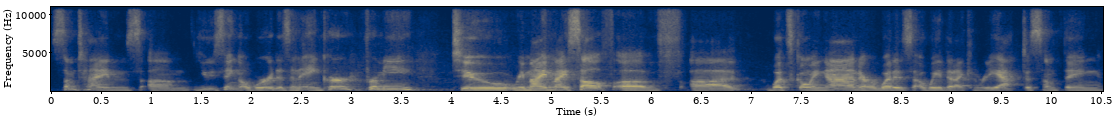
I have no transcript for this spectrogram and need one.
sometimes um, using a word as an anchor for me to remind myself of uh, what's going on or what is a way that I can react to something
